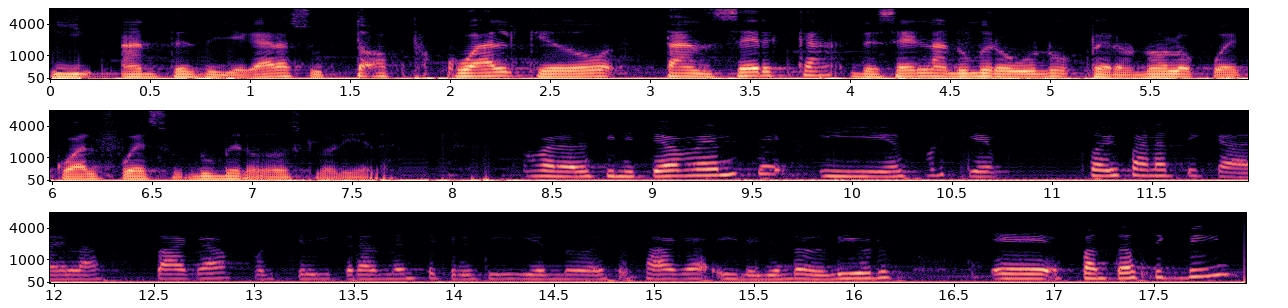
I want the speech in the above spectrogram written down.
Y antes de llegar a su top, ¿cuál quedó tan cerca de ser la número uno, pero no lo fue? ¿Cuál fue su número dos, Floriela? Bueno, definitivamente, y es porque soy fanática de la saga porque literalmente crecí viendo esa saga y leyendo los libros. Eh, Fantastic Beasts,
